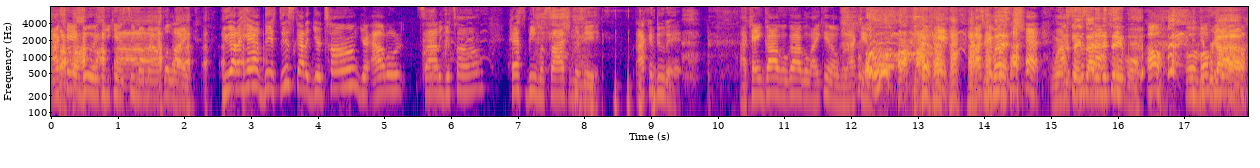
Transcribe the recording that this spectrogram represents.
I can't do it because you can't see my mouth, but like, you got to have this. This got to, your tongue, your outer side of your tongue has to be massaging the dick. I can do that. I can't goggle goggle like him, but I can. I can, I Too can much. massage- We're on I the can same side of the table. Oh, well, both of forgot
